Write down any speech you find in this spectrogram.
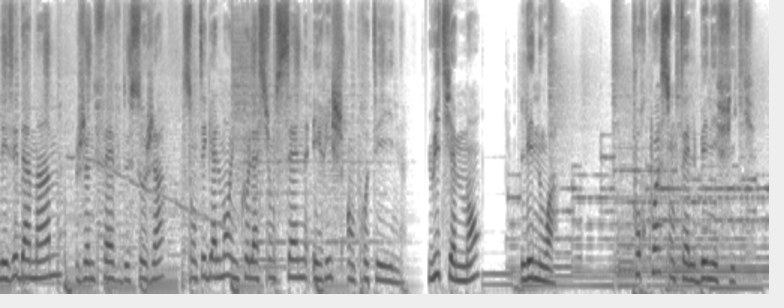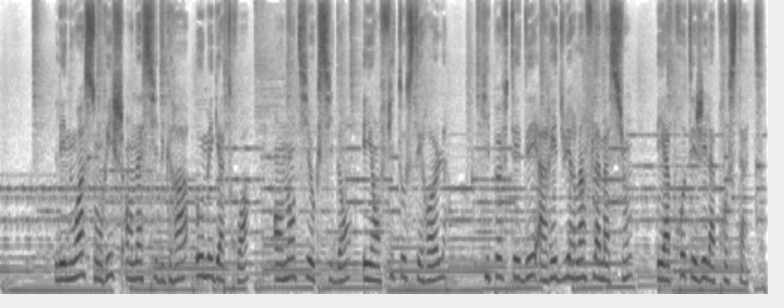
Les edamame, jeunes fèves de soja, sont également une collation saine et riche en protéines. Huitièmement, Les noix. Pourquoi sont-elles bénéfiques? Les noix sont riches en acides gras oméga 3, en antioxydants et en phytostérol, qui peuvent aider à réduire l'inflammation et à protéger la prostate.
